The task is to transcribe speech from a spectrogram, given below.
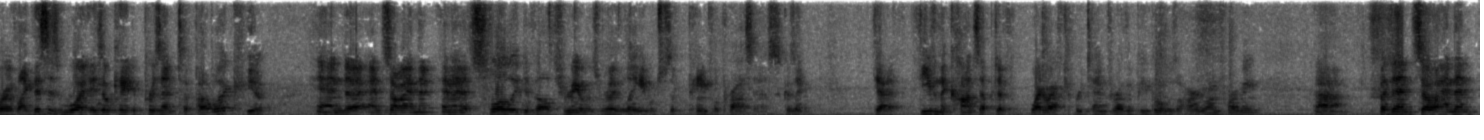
Where like this is what is okay to present to public, Yep. and uh, and so and then and then it slowly developed. For me, it was really late, which was a painful process because I, yeah, even the concept of why do I have to pretend for other people was a hard one for me. Um, but then so and then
